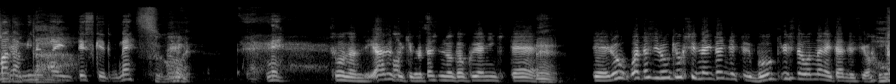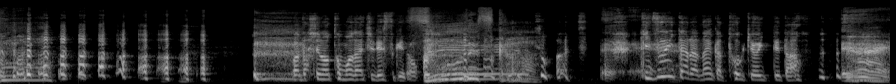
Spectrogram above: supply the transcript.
まだだ見ないですけどね。すごい。はいね。そうなんです。ある時私の楽屋に来てえでろ私浪曲師になりたいんですって号泣した女がいたんですよ私の友達ですけど。そうですか。気づいたらなんか東京行ってた。え。は い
